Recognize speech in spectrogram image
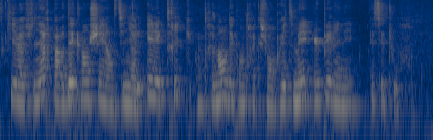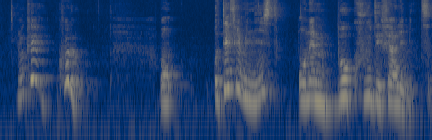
ce qui va finir par déclencher un signal électrique entraînant des contractions rythmées du périnée. Et c'est tout. Ok, cool. Bon, au thé féministe, on aime beaucoup défaire les mythes.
